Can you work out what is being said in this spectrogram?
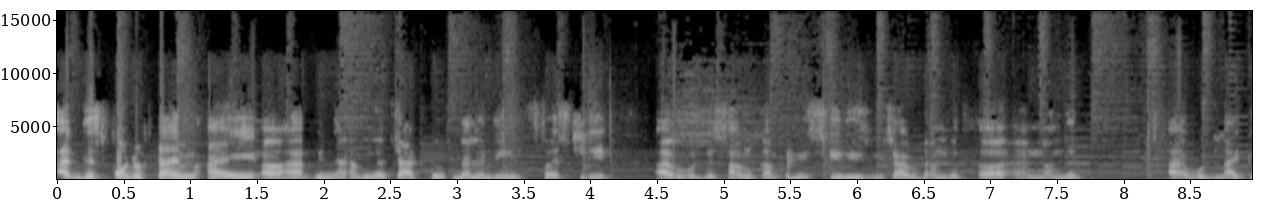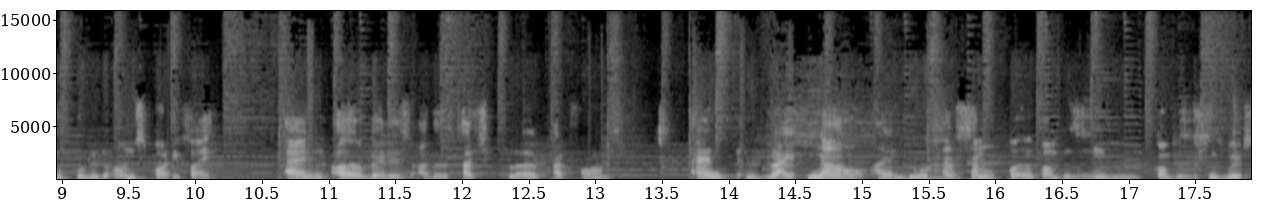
at this point of time, I uh, have been having a chat with Melanie. Firstly, I would the Sound Company series, which I've done with her and Nandan. I would like to put it on Spotify and uh, various other such uh, platforms. And right now, I do have some compositions, compositions which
